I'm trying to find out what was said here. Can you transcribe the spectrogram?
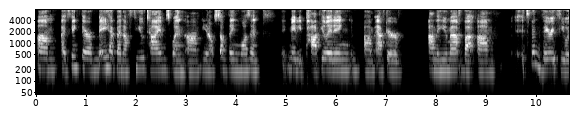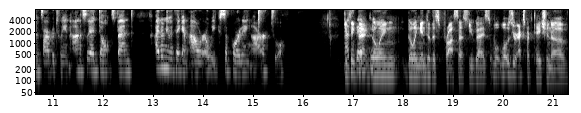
Um, I think there may have been a few times when um, you know something wasn't maybe populating um, after on the UMAP, but um, it's been very few and far between. Honestly, I don't spend, I don't even think an hour a week supporting our tool do you think good. that going going into this process you guys what, what was your expectation of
